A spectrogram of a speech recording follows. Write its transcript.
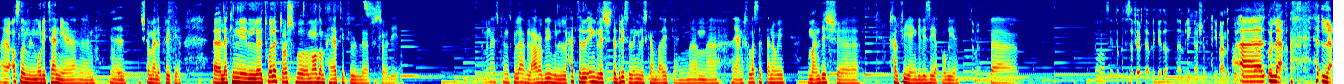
آه، أصلا من موريتانيا آه، آه، شمال أفريقيا. لكني اتولدت وعشت معظم حياتي في في السعودية. المناهج كانت كلها بالعربي وحتى الإنجليش تدريس الإنجليش كان ضعيف. يعني ما ما يعني خلصت الثانوي وما عنديش خلفية إنجليزية قوية. تمام. ف أنت كنت سافرت قبل كده أمريكا عشان يبقى عندك كل آه لا. بتاعها؟ لا.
